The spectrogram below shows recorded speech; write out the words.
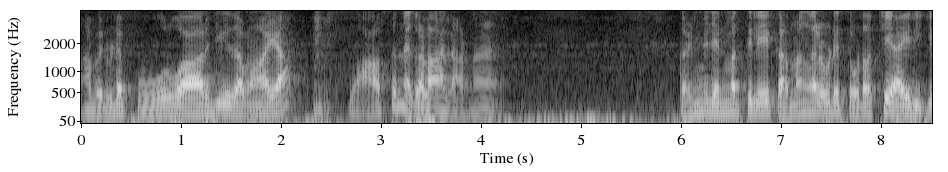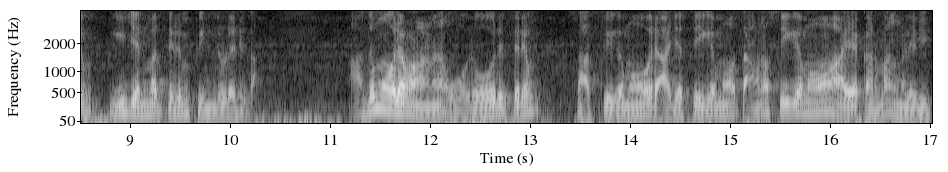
അവരുടെ പൂർവാർജിതമായ വാസനകളാലാണ്. കഴിഞ്ഞ ജന്മത്തിലെ കർമ്മങ്ങളുടെ തുടർച്ചയായിരിക്കും ഈ ജന്മത്തിലും പിന്തുടരുക. അതുമൂലമാണ് ഓരോരുത്തരും സാത്വികമോ രാജസികമോ താമസികമോ ആയ കർമ്മങ്ങളിൽ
